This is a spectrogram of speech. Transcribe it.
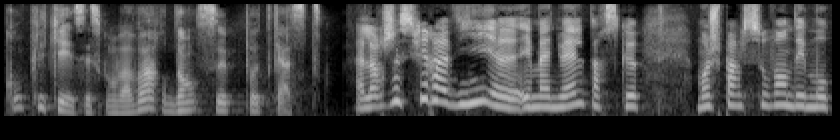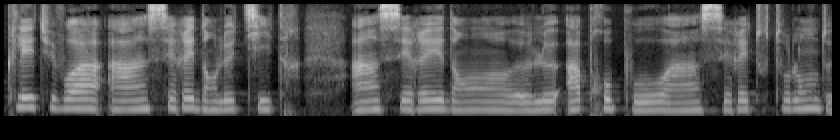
compliqué. C'est ce qu'on va voir dans ce podcast. Alors je suis ravie, euh, Emmanuel, parce que moi je parle souvent des mots-clés, tu vois, à insérer dans le titre, à insérer dans euh, le à propos, à insérer tout au long de,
